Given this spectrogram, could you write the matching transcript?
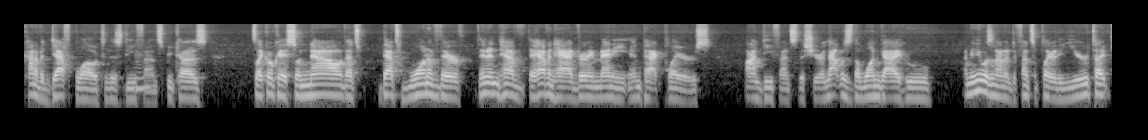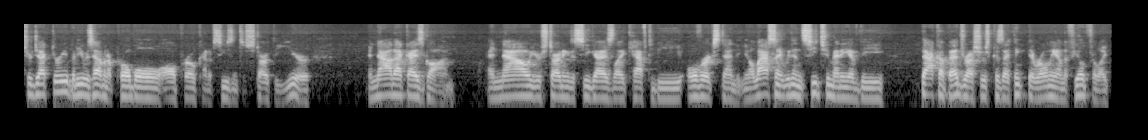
kind of a death blow to this mm-hmm. defense mm-hmm. because it's like, okay, so now that's that's one of their they didn't have they haven't had very many impact players on defense this year. And that was the one guy who I mean, he wasn't on a defensive player of the year type trajectory, but he was having a Pro Bowl, all pro kind of season to start the year. And now that guy's gone. And now you're starting to see guys like have to be overextended. You know, last night we didn't see too many of the backup edge rushers because I think they were only on the field for like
